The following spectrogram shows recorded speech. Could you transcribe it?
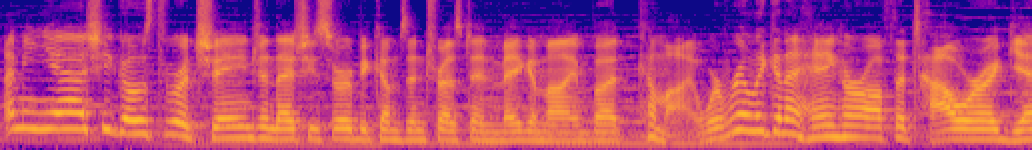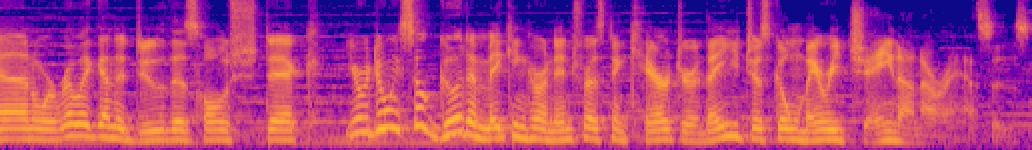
I mean, yeah, she goes through a change and that she sort of becomes interested in Megamind, but come on, we're really gonna hang her off the tower again? We're really gonna do this whole shtick? You were doing so good in making her an interesting character, and then you just go Mary Jane on our asses.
